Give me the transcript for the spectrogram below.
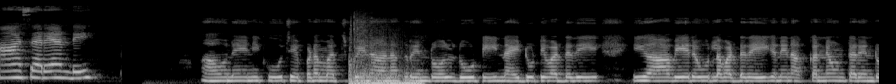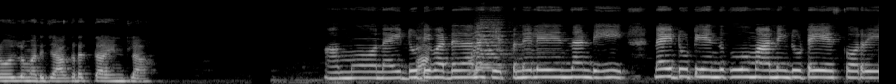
ఆ, సరే అండి. అవునే నీకు చెప్పడం మర్చిపోయినా. నాకు రెండు రోజులు డ్యూటీ నైట్ డ్యూటీ పడ్డది. ఇక వేరే ఊర్లో పడ్డది. ఇక నేను అక్కడనే ఉంటా రెండు రోజులు. మరి జాగ్రత్త ఇంట్లో. అమ్మో నైట్ డ్యూటీ పడ్డదా? నాకు చెప్పనే లేదండి. నైట్ డ్యూటీ ఎందుకు? మార్నింగ్ డ్యూటీ చేసుకోర్రి.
